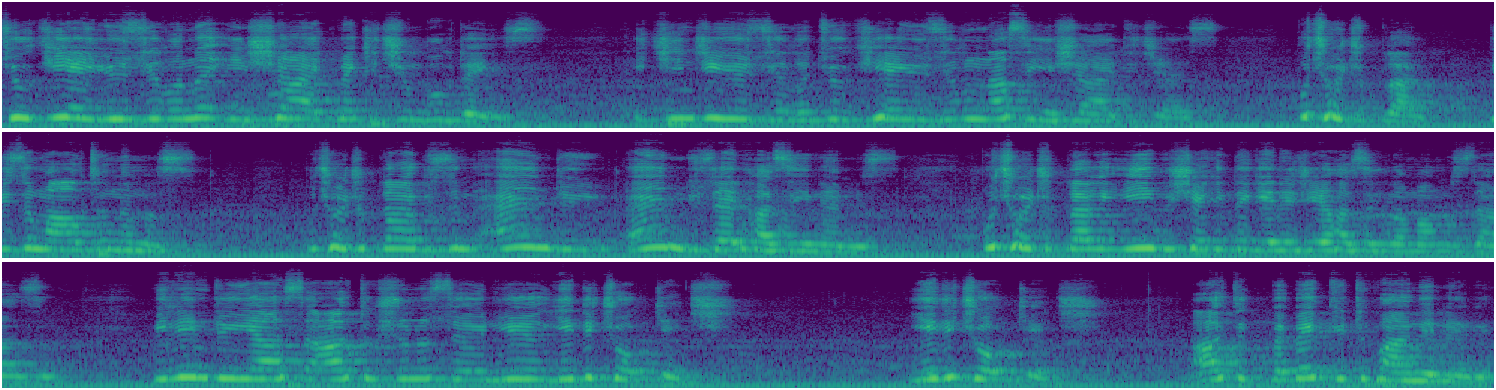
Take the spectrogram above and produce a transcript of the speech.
Türkiye yüzyılını inşa etmek için buradayız. İkinci yüzyılı, Türkiye yüzyılını nasıl inşa edeceğiz? Bu çocuklar bizim altınımız. Bu çocuklar bizim en en güzel hazinemiz. Bu çocukları iyi bir şekilde geleceğe hazırlamamız lazım. Bilim dünyası artık şunu söylüyor, yedi çok geç. Yedi çok geç. Artık bebek kütüphaneleri,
